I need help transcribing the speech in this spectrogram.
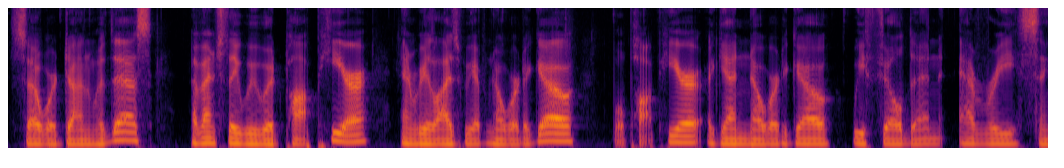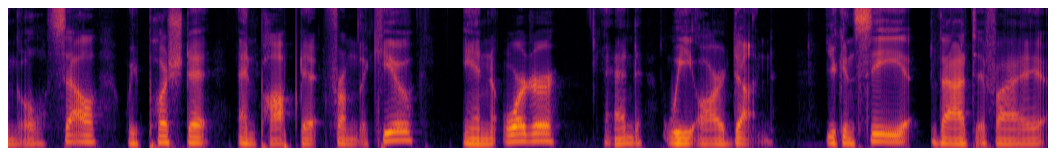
So we're done with this. Eventually, we would pop here and realize we have nowhere to go. We'll pop here, again, nowhere to go. We filled in every single cell. We pushed it and popped it from the queue in order, and we are done. You can see that if I,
